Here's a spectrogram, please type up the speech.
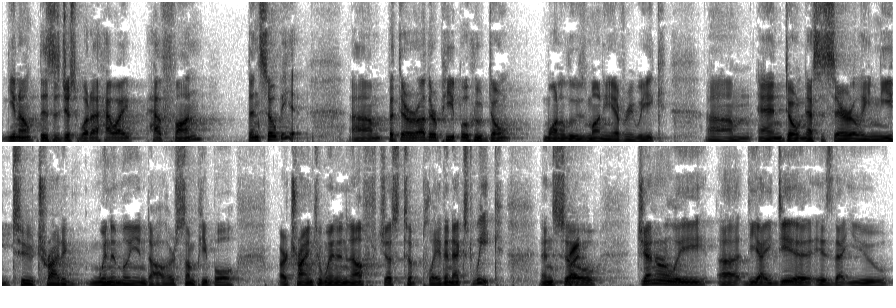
you know, this is just what I, how I have fun, then so be it. Um, but there are other people who don't want to lose money every week um, and don't necessarily need to try to win a million dollars. Some people are trying to win enough just to play the next week. And so right generally, uh, the idea is that you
